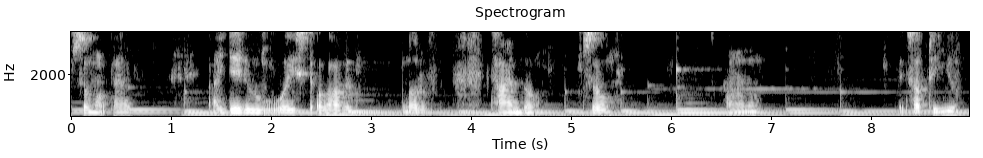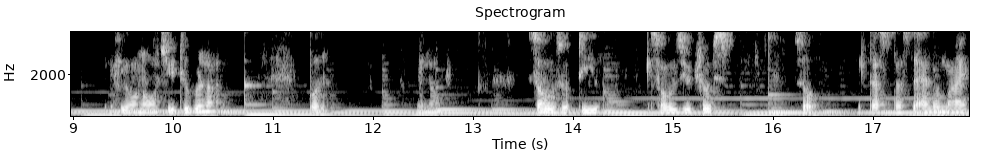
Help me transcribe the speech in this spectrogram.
somewhat bad. I did waste a lot of lot of time though. So I don't know. It's up to you if you want to watch YouTube or not. But you know, it's always up to you. It's always your choice. So that's that's the end of my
